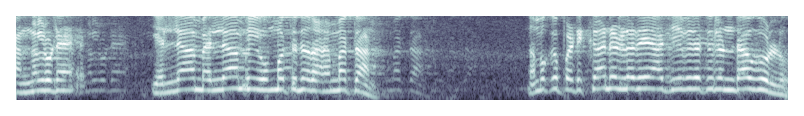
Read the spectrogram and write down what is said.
തങ്ങളുടെ എല്ലാം എല്ലാം ഈ ഉമ്മത്തിന് റഹ്മത്താണ്. നമുക്ക് പഠിക്കാനുള്ളതേ ആ ജീവിതത്തിൽ ഉണ്ടാവുകയുള്ളൂ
